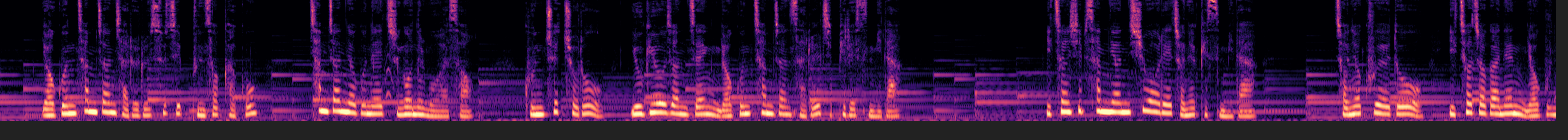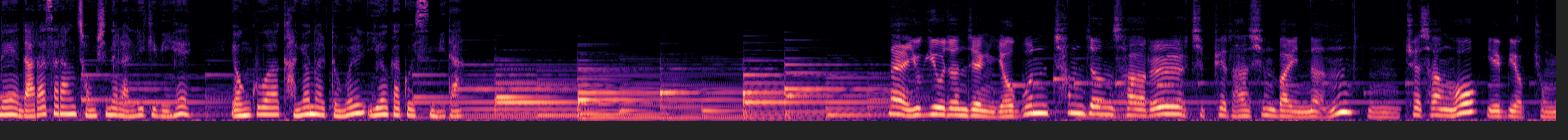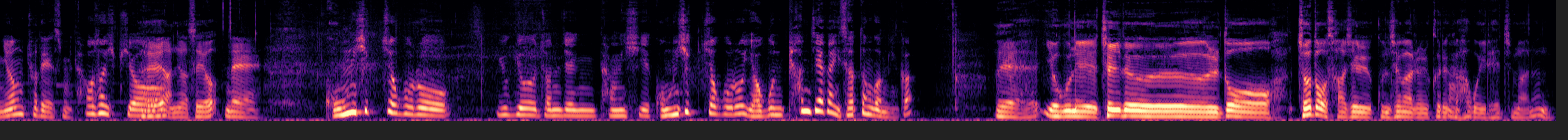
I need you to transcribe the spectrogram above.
여군 참전 자료를 수집 분석하고 참전 여군의 증언을 모아서 군 최초로 6.25 전쟁 여군 참전사를 집필했습니다. 2013년 10월에 전역했습니다. 전역 후에도 잊혀져가는 여군의 나라사랑 정신을 알리기 위해 연구와 강연 활동을 이어가고 있습니다. 네, 6.25 전쟁 여군 참전사를 집필하신 바 있는 음, 최상호 예비역 중령 초대했습니다. 어서 오십시오. 네, 안녕하세요. 네, 공식적으로 6.25 전쟁 당시에 공식적으로 여군 편제가 있었던 겁니까? 네, 여군에 저희들도 저도 사실 군 생활을 그렇게 어. 하고 일했지만은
